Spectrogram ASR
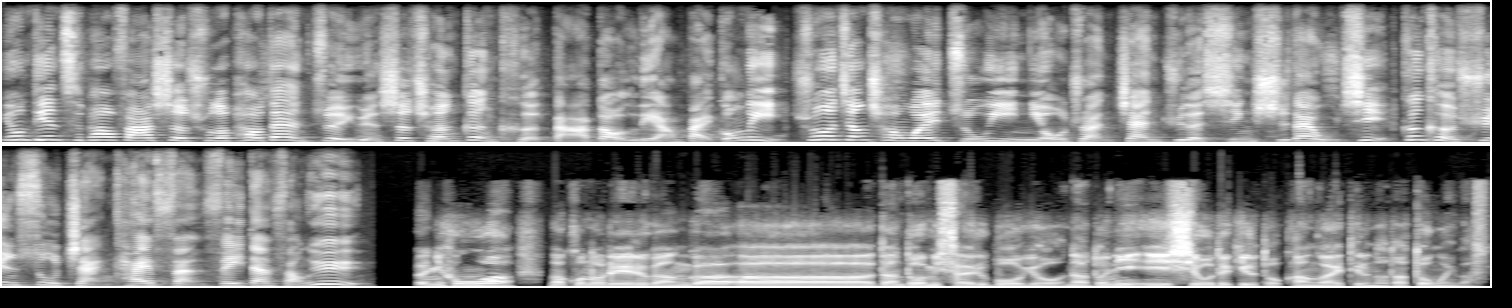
用电磁炮发射出的炮弹，最远射程更可达到两百公里。除了将成为足以扭转战局的新时代武器，更可迅速展开反飞弹防御。日本は、まこのレールガンが弾道ミサイル防御などに使用できると考えているのだと思います。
